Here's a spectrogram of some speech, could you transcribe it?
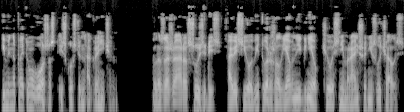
Именно поэтому возраст искусственно ограничен. Глаза Жара сузились, а весь его вид выражал явный гнев, чего с ним раньше не случалось.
